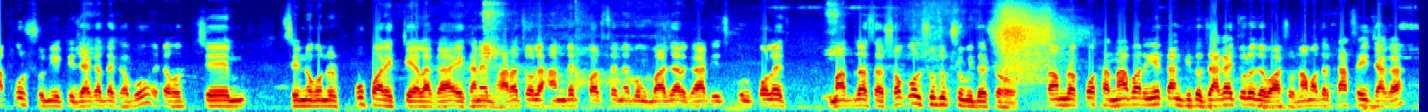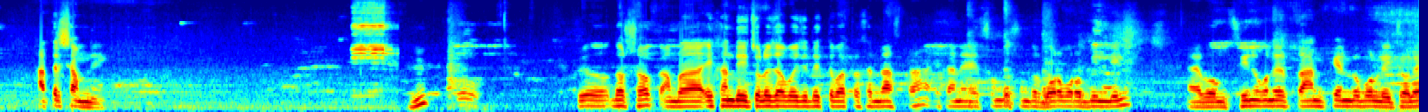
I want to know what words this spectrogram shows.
আকর্ষণীয় একটি জায়গা দেখাবো। এটা হচ্ছে শ্রীনগরের পোপার একটি এলাকা। এখানে ভাড়া চলে হান্ড্রেড পার্সেন্ট এবং বাজারঘাট, স্কুল, কলেজ, মাদ্রাসা, সকল সুযোগ সুবিধা সহ। তা আমরা কথা না বাড়িয়ে কাঙ্ক্ষিত জায়গায় চলে যাব। আসুন, আমাদের কাছেই জায়গা হাতের সামনে। হুম? প্রিয় দর্শক, আমরা এখান দিয়ে চলে যাব। যে দেখতে পাচ্ছেন রাস্তা, এখানে সুন্দর সুন্দর বড় বড় বিল্ডিং এবং শ্রীনগরের প্রাণ কেন্দ্র বললেই চলে।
